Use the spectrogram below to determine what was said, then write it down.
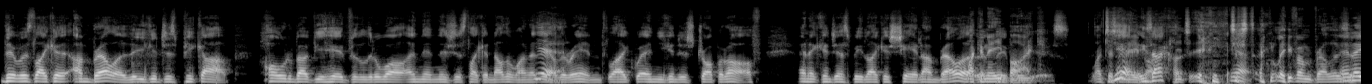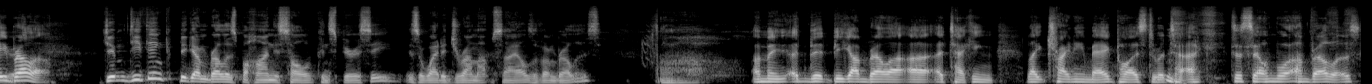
there was like an umbrella that you could just pick up, hold above your head for a little while and then there's just like another one at Yeah. the other end like when you can just drop it off and it can just be like a shared umbrella Like an people e-bike. use. Like just Yeah, an e-bike. exactly. You ju- you just don't leave umbrellas. An everywhere. umbrella. Do you, do you think big umbrellas behind this whole conspiracy is a way to drum up sales of umbrellas? I mean, uh, the big umbrella uh, attacking, like training magpies to attack to sell more umbrellas.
